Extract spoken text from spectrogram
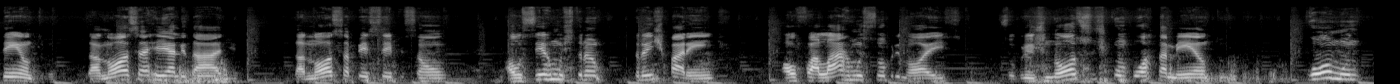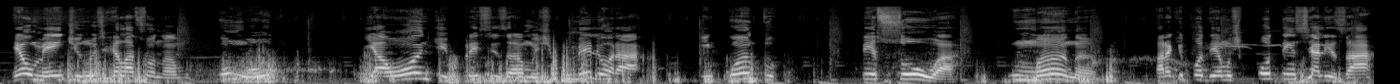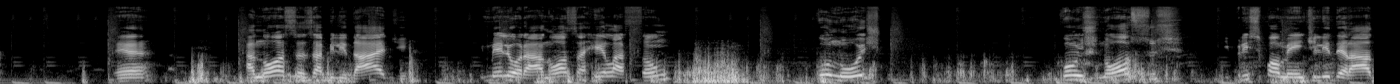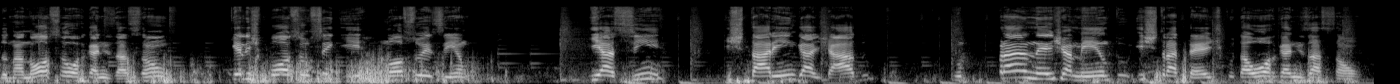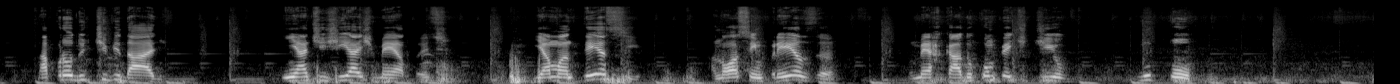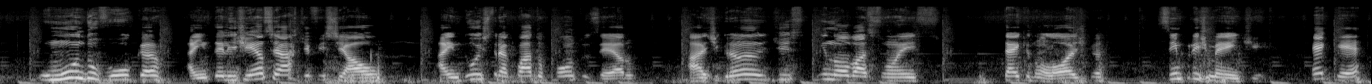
dentro da nossa realidade, da nossa percepção, ao sermos tra transparentes, ao falarmos sobre nós, sobre os nossos comportamentos, como realmente nos relacionamos com o outro e aonde precisamos melhorar enquanto pessoa humana para que podemos potencializar né, as nossas habilidades e melhorar a nossa relação conosco, com os nossos e principalmente liderado na nossa organização, que eles possam seguir nosso exemplo e assim estarem engajados no planejamento estratégico da organização na produtividade, em atingir as metas e a manter-se a nossa empresa no mercado competitivo, no topo. O mundo VUCA, a inteligência artificial, a indústria 4.0, as grandes inovações tecnológicas simplesmente requer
